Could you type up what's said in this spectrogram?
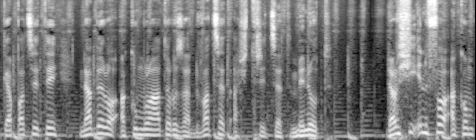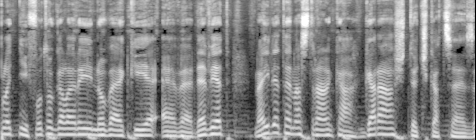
kapacity nabilo akumulátor za 20 až 30 minut. Další info a kompletní fotogalerii nové Kia EV9 najdete na stránkách garáž.cz.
